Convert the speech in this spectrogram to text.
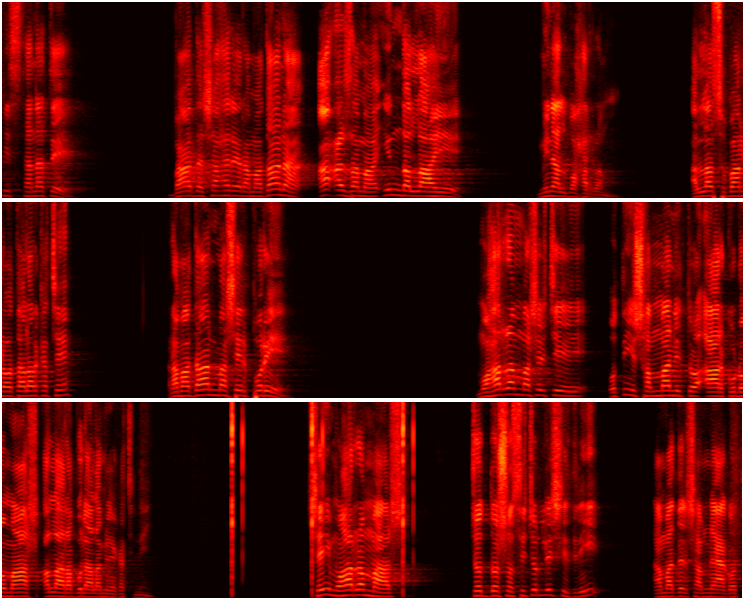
ফিস্তানাতে বাদা শাহরে রামাদানা আজামা ইন্দাল্লাহে মিনাল মহারম আল্লাহ সুবান ও তালার কাছে রামাদান মাসের পরে মহারম মাসের চেয়ে অতি সম্মানিত আর কোনো মাস আল্লাহ রাবুল আলমীর কাছে নেই। সেই মহারম মাস চোদ্দশো ছিচল্লিশ হিজড়ি আমাদের সামনে আগত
